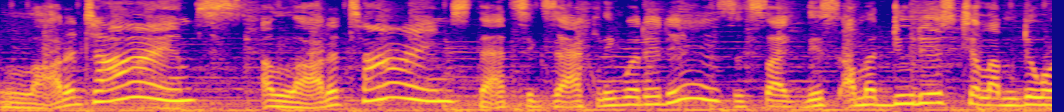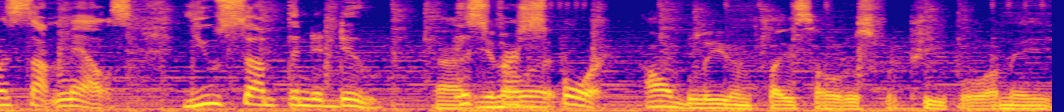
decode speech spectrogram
A lot of times, a lot of times, that's exactly what it is. It's like this. I'm gonna do this till I'm doing something else. Use something to do. Uh, it's for sport. I don't believe in placeholders for people. I mean,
